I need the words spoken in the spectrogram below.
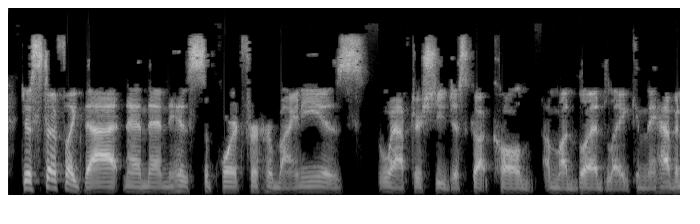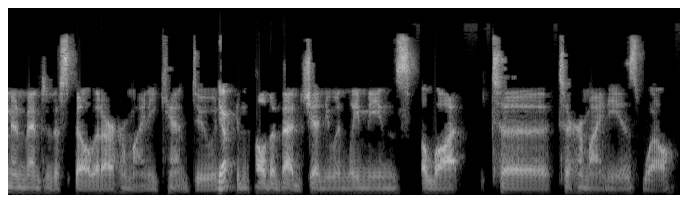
just stuff like that, and then his support for Hermione is after she just got called a mudblood, like, and they haven't invented a spell that our Hermione can't do, and yep. you can tell that that genuinely means a lot to to Hermione as well.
